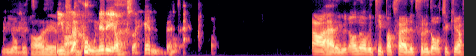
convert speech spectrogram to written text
Det är jobbigt. Ja, det är. Inflation är det också, helvete. Ja, herregud. Ja, nu har vi tippat färdigt för idag tycker jag.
